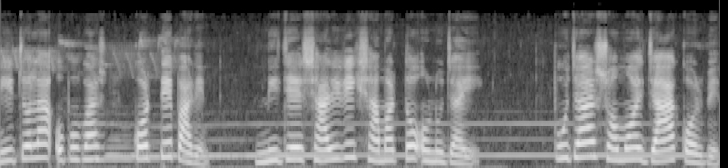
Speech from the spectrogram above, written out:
নির্জলা উপবাস করতে পারেন, নিজের শারীরিক সামর্থ্য অনুযায়ী। পূজার সময় যা করবেন,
